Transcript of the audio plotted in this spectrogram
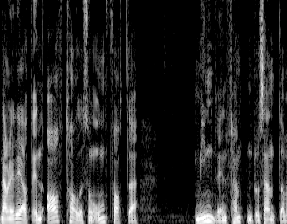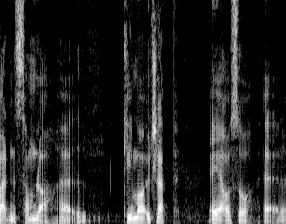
Nemlig det at en avtale som omfatter mindre enn 15% av verdens samla klimautslipp er altså, eh,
